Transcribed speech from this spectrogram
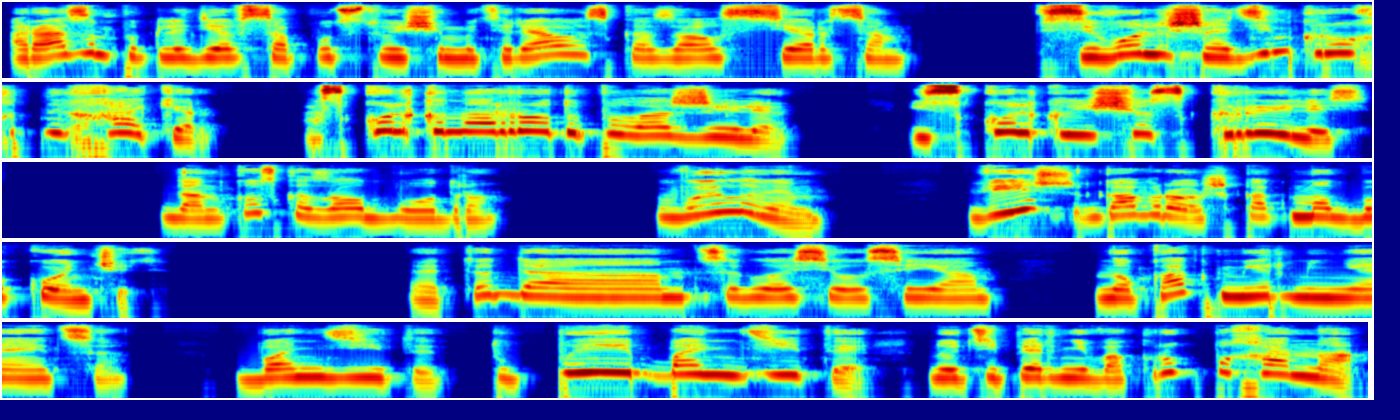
разом, поглядев сопутствующие материалы, сказал с сердцем. «Всего лишь один крохотный хакер! А сколько народу положили! И сколько еще скрылись!» Данко сказал бодро. «Выловим!» Видишь, Гаврош, как мог бы кончить?» «Это да», — согласился я. «Но как мир меняется? Бандиты, тупые бандиты, но теперь не вокруг пахана,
